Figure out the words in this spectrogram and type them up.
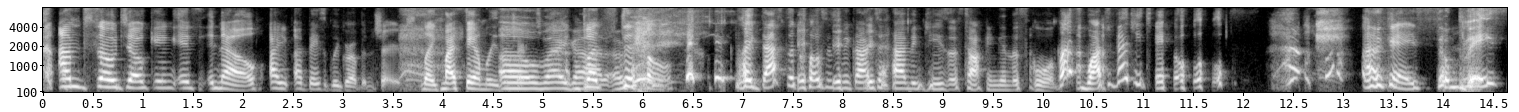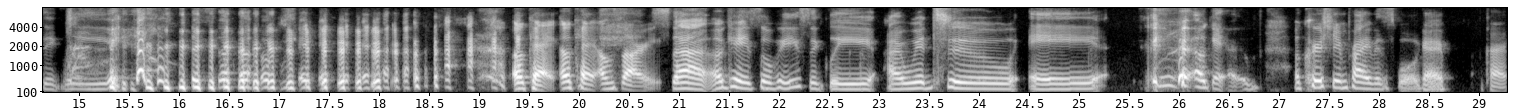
I'm so joking. It's no, I, I basically grew up in church. Like my family's oh church. my God. But okay. still, like that's the closest we got to having Jesus talking in the school. Let's watch Veggie Tales. Okay, so basically, okay, okay, I'm sorry. stop. Okay, so basically, I went to a okay a Christian private school. Okay, Okay.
